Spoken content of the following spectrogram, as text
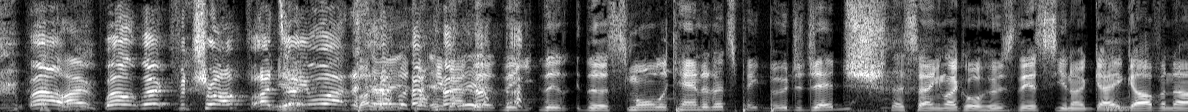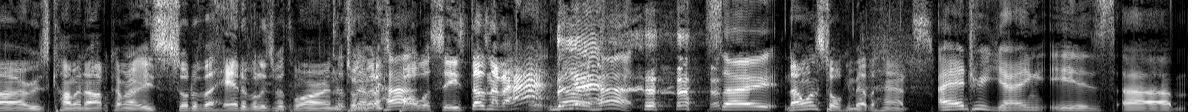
Well, I- well, it worked for Trump. I tell Yeah. you what. A lot of people are talking about the, the, the, the smaller candidates, Pete Buttigieg. They're saying like, "Oh, who's this? You know, gay governor who's coming up, coming up. He's sort of ahead of Elizabeth Warren." They're talking about have his policies. Doesn't have a hat. no hat. So No one's talking about the hats. Andrew Yang is um,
